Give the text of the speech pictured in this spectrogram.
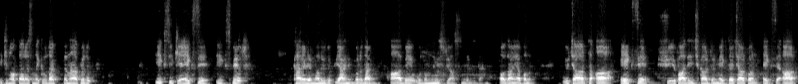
İki nokta arasındaki uzaklıkta ne yapıyorduk? x2 eksi x1 karelerini alıyorduk. Yani buradan AB uzunluğunu istiyor aslında bizden. O zaman yapalım. 3 artı A eksi şu ifadeyi çıkartıyorum. Eksi çarpın eksi A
